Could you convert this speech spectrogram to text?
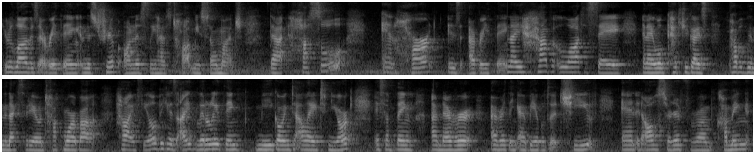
Your love is everything and this trip honestly has taught me so much that hustle and heart is everything. And I have a lot to say and I will catch you guys probably in the next video and talk more about how I feel because I literally think me going to LA to New York is something I never ever think I'd be able to achieve. And it all started from coming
